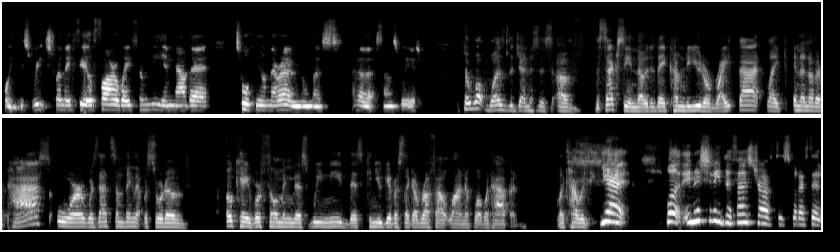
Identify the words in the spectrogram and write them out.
point is reached, when they feel far away from me and now they're talking on their own almost. I know that sounds weird. So what was the genesis of the sex scene though? Did they come to you to write that like in another pass or was that something that was sort of okay we're filming this. We need this. Can you give us like a rough outline of what would happen like how was yeah well initially the first draft is what i said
